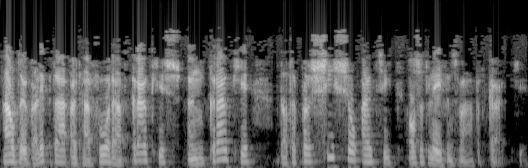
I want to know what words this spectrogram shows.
haalt Eucalypta uit haar voorraad kruikjes een kruikje dat er precies zo uitziet als het levenswaterkruikje.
